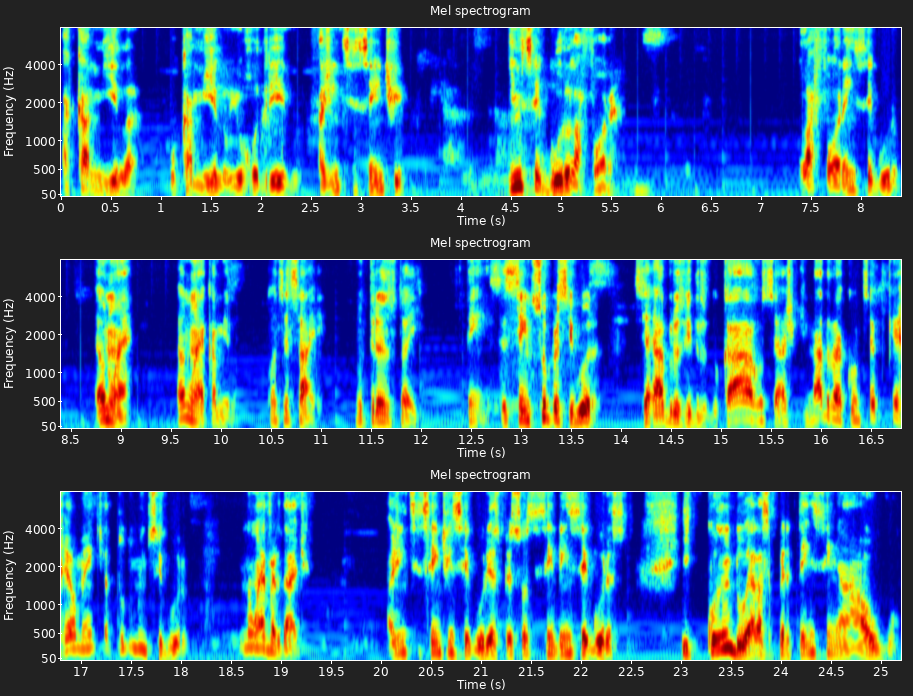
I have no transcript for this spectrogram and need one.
A Camila, o Camilo e o Rodrigo, a gente se sente inseguro lá fora. Lá fora é inseguro. É ou não é? É ou não é, Camila? Quando você sai no trânsito aí, tem, você se sente super segura? Você abre os vidros do carro, você acha que nada vai acontecer porque realmente é tudo muito seguro. Não é verdade. A gente se sente inseguro e as pessoas se sentem inseguras. E quando elas pertencem a algo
